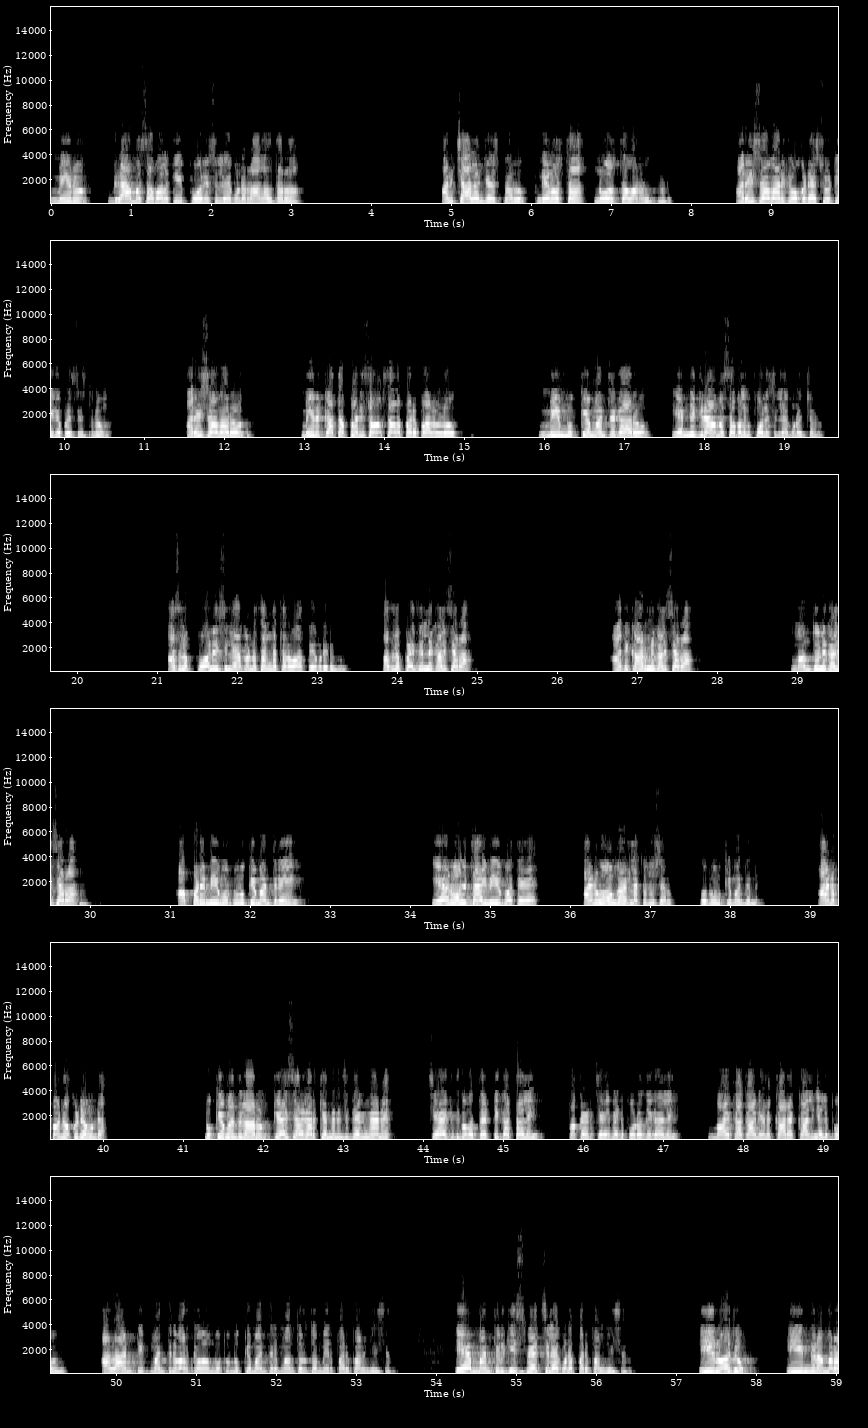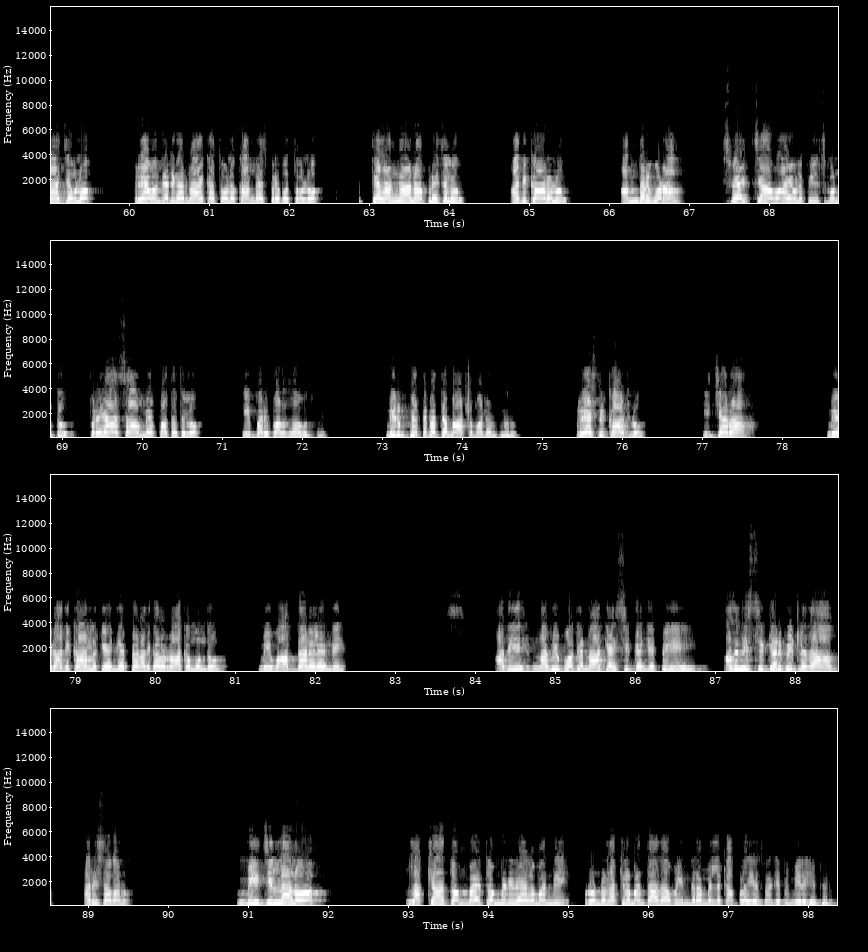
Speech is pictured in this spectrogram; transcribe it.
మీరు గ్రామ సభలకి పోలీసులు లేకుండా రాగలుగుతారా అని ఛాలెంజ్ చేస్తున్నారు. నేను వస్తా నువ్వు వస్తావా అని అడుగుతున్నాడు. హరీష్ రావు గారికి ఒకటే సూటిగా ప్రశ్నిస్తున్నాం. హరీష్ రావు గారు మీరు గత పది సంవత్సరాల పరిపాలనలో మీ ముఖ్యమంత్రి గారు ఎన్ని గ్రామ సభలకు పోలీసులు లేకుండా వచ్చాడు? అసలు పోలీసులు లేకుండా సంగతి తర్వాత దేవుడు అసలు ప్రజల్ని కలిశారా? అధికారులు కలిశారా? మంత్రులు కలిశారా? అప్పటి మీ ఉప ముఖ్యమంత్రి ఏ రోజు టైం ఇవ్వకపోతే ఆయన హోంగార్డ్ లెక్క చూశారు ఉప ముఖ్యమంత్రిని. ఆయన పని ఒక్కటే ఉండే. ముఖ్యమంత్రి గారు కేసీఆర్ గారు కింద నుంచి దిగంగానే చేతికి ఒక దట్టి కట్టాలి పక్కన చేయి పెట్టి ఫోటో దిగాలి బాయ్కా కానీ వెనక కారెక్కాలి వెళ్ళిపోవాలి. అలాంటి మంత్రివర్గం ఉప ముఖ్యమంత్రి మంత్రులతో మీరు పరిపాలన చేశారు. ఏ మంత్రికి స్వేచ్ఛ లేకుండా పరిపాలన చేశారు. ఈరోజు ఈ ఇందిరమ్మ రాజ్యంలో రేవంత్ రెడ్డి గారి నాయకత్వంలో కాంగ్రెస్ ప్రభుత్వంలో తెలంగాణ ప్రజలు అధికారులు అందరూ కూడా స్వేచ్ఛా వాయువులు పీల్చుకుంటూ ప్రజాస్వామ్య పద్ధతిలో ఈ పరిపాలన సాగుతుంది. మీరు పెద్ద పెద్ద మాటలు మాట్లాడుతున్నారు. రేషన్ కార్డులు ఇచ్చారా? మీరు అధికారులకు ఏం చెప్పారు? అధికారులు రాకముందు మీ వాగ్దానాలు ఏంది? అది నవ్విపోతే నాకేం సిగ్గు అని చెప్పి అసలు నీ సిగ్గు అనిపించలేదా హరీష్ రావు గారు మీ జిల్లాలో లక్ష తొంభై తొమ్మిది వేల మంది రెండు లక్షల మంది దాదాపు ఇందిరమ్మిళ్ళకి అప్లై చేస్తున్నారని చెప్పి మీరే చెప్పారు.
